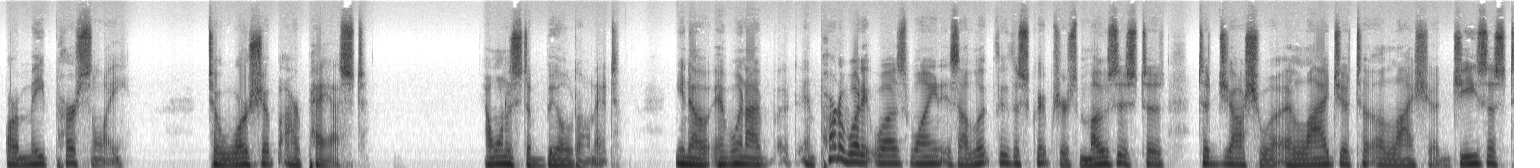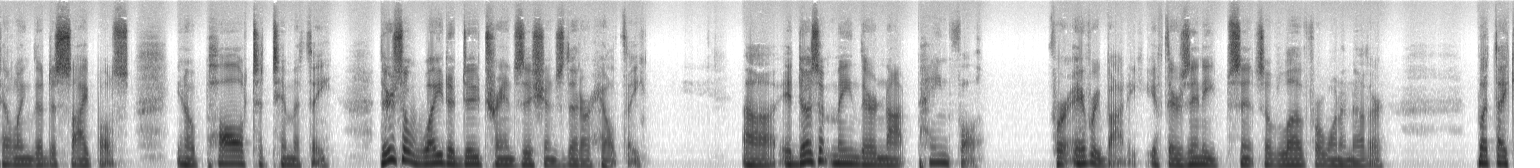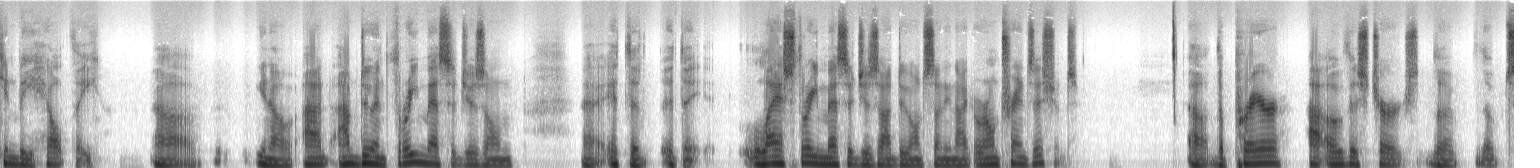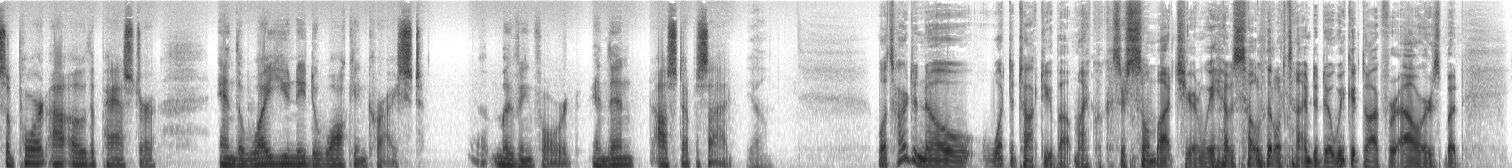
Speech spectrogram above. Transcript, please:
or me personally to worship our past. I want us to build on it. You know, and when I and part of what it was, Wayne, is I looked through the scriptures, Moses to to Joshua, Elijah to Elisha, Jesus telling the disciples, you know, Paul to Timothy. There's a way to do transitions that are healthy. Uh, it doesn't mean they're not painful for everybody if there's any sense of love for one another, but they can be healthy. Uh, you know, I, I'm doing three messages on uh, at the at the last three messages I do on Sunday night are on transitions. Uh, the prayer I owe this church, the the support I owe the pastor, and the way you need to walk in Christ uh, moving forward. And then I'll step aside. Yeah. Well, it's hard to know what to talk to you about, Michael, because there's so much here and we have so little time to do. We could talk for hours, but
